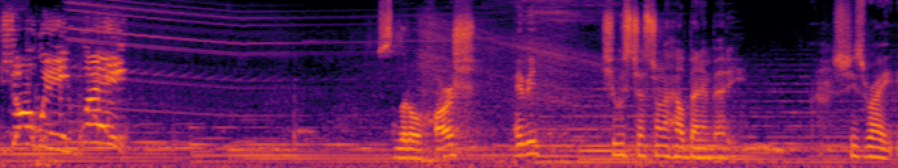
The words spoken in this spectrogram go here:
Zoey, wait! It's a little harsh, maybe? She was just trying to help Ben and Betty. She's right.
